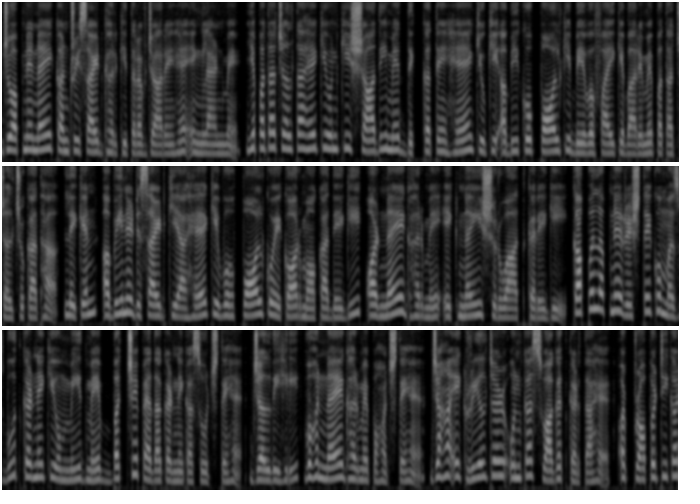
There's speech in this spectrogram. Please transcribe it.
जो अपने नए कंट्री साइड घर की तरफ़ जा रहे हैं इंग्लैंड में। ये पता चलता है कि उनकी शादी में दिक्कतें हैं क्योंकि अबी को पॉल की बेवफाई के बारे में पता चल चुका था, लेकिन अबी ने डिसाइड किया है कि वह पॉल को एक और मौका देगी और नए घर में एक नई शुरुआत करेगी। कपल अपने रिश्ते को मज़बूत करने की उम्मीद में बच्चे पैदा करने का सोचते हैं। जल्दी ही वह नए घर में पहुँचते हैं, जहाँ एक रियल्टर उनका स्वागत करता है और प्रॉपर्टी का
